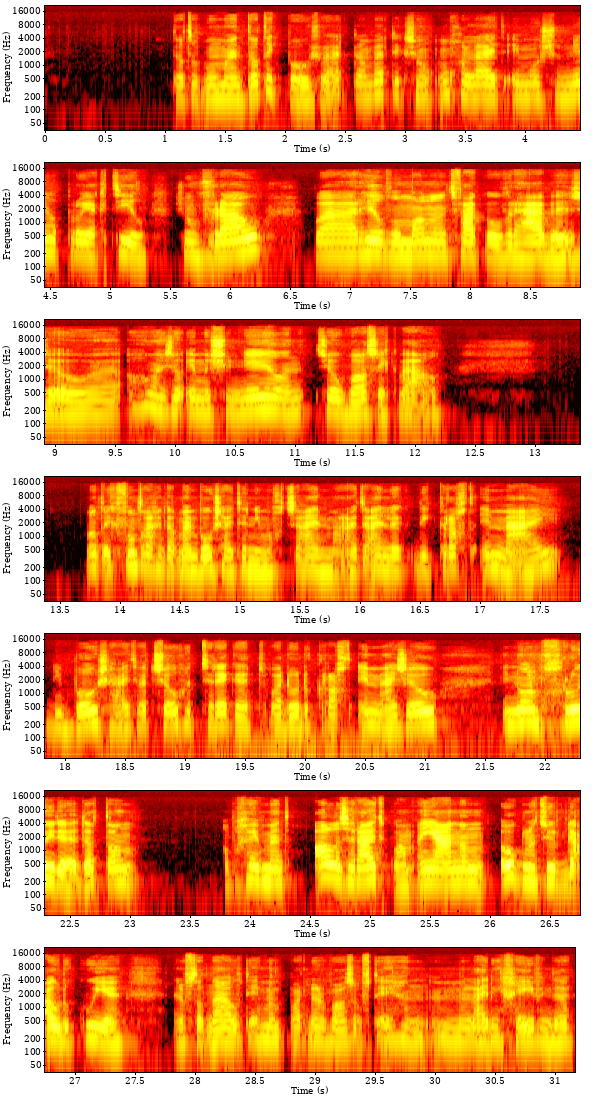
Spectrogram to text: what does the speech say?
Dat op het moment dat ik boos werd, dan werd ik zo'n ongeleid emotioneel projectiel. Zo'n vrouw waar heel veel mannen het vaak over hebben. Zo, uh, oh, en zo emotioneel en zo was ik wel. Want ik vond eigenlijk dat mijn boosheid er niet mocht zijn. Maar uiteindelijk, die kracht in mij, die boosheid werd zo getriggerd, waardoor de kracht in mij zo enorm groeide, dat dan op een gegeven moment alles eruit kwam. En ja, en dan ook natuurlijk de oude koeien. En of dat nou tegen mijn partner was of tegen mijn leidinggevende.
